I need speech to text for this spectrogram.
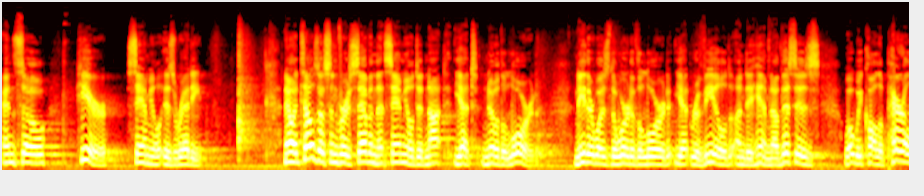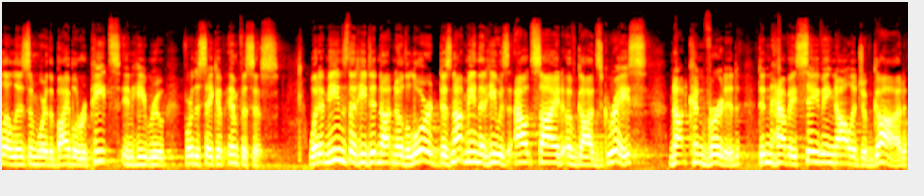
And so here, Samuel is ready. Now it tells us in verse 7 that Samuel did not yet know the Lord, neither was the word of the Lord yet revealed unto him. Now, this is what we call a parallelism where the Bible repeats in Hebrew for the sake of emphasis. What it means that he did not know the Lord does not mean that he was outside of God's grace, not converted, didn't have a saving knowledge of God,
